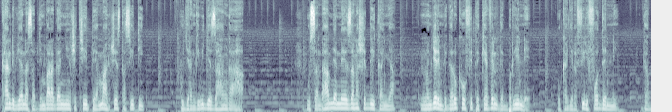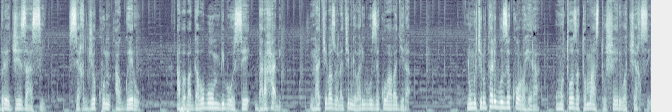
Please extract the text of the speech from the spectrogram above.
kandi byanasabye imbaraga nyinshi ikipe ya manchester city kugira ngo ibe igeze ahangaha gusa ndahamya neza ntashidikanya nongere mbigaruke ufite kevin de bruyne ukagira phil foden gabriel jesus sergio kun aguero. Aba bagabo bombi bose barahari. Nta kibazo na kimwe bari buze kuba bagira. Ni umukino utari buze korohera umutoza thomas tusheri wa chelsea.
